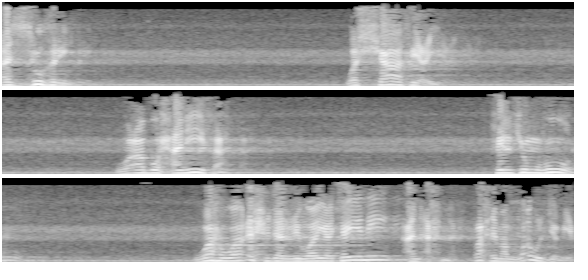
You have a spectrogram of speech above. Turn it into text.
الزهري والشافعي وأبو حنيفة في الجمهور وهو إحدى الروايتين عن أحمد رحم الله الجميع.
